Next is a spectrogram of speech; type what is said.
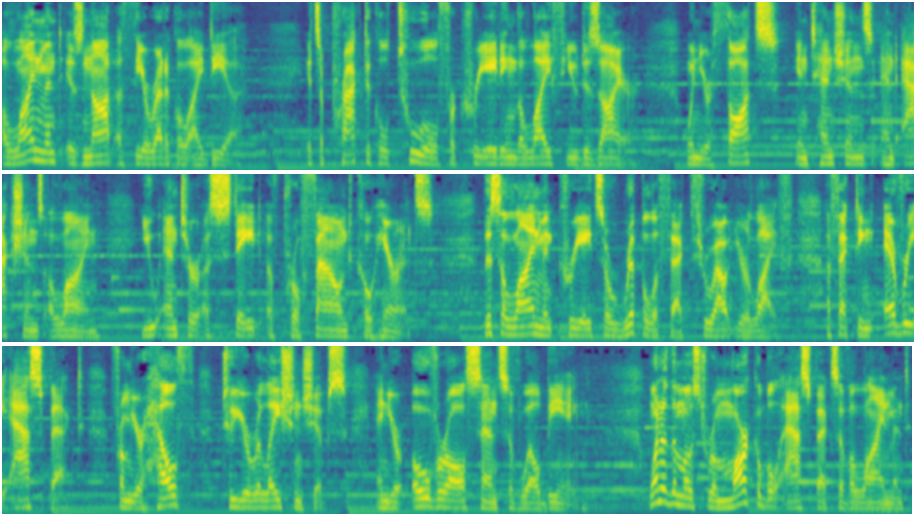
Alignment is not a theoretical idea. It's a practical tool for creating the life you desire. When your thoughts, intentions, and actions align, you enter a state of profound coherence. This alignment creates a ripple effect throughout your life, affecting every aspect, from your health to your relationships and your overall sense of well being. One of the most remarkable aspects of alignment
